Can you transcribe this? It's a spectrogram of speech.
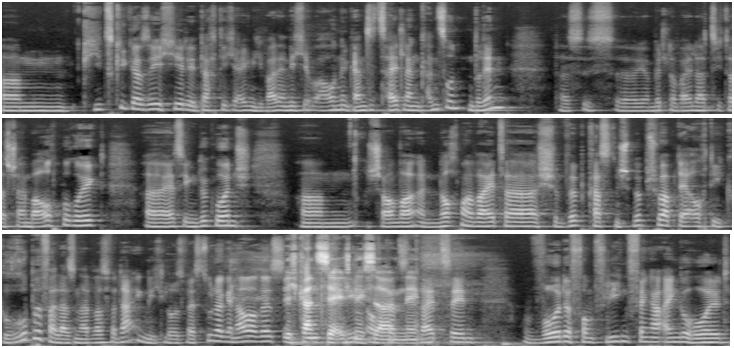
Ähm, Kiezkicker sehe ich hier, den dachte ich eigentlich, war der nicht aber auch eine ganze Zeit lang ganz unten drin. Das ist, äh, ja, mittlerweile hat sich das scheinbar auch beruhigt. Äh, herzlichen Glückwunsch. Ähm, schauen wir nochmal weiter. Schwib, Kasten Schwibschwab, der auch die Gruppe verlassen hat. Was war da eigentlich los? Weißt du da genaueres? Ich kann es dir echt nicht sagen, nee. 13 wurde vom Fliegenfänger eingeholt.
